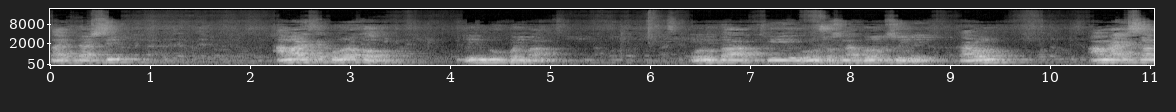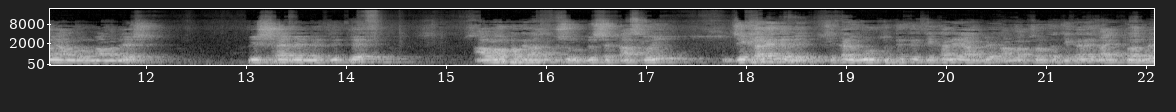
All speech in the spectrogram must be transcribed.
দায়িত্বে আসছি। আমার এতে কোন রকম বিন্দু পরিমাণ অনুতাপ কি অনুশোচনা কোনো কিছুই নেই। কারণ আমরা ইসলামী আন্দোলন বাংলাদেশ পীর সাহেবের নেতৃত্বে আল্লাহ রাজি উদ্দেশ্যে কাজ করি। যেখানে দেবে, সেখানে গুরুত্ব থেকে যেখানে আসবে, আল্লাহ সরকার যেখানে দায়িত্ব আসবে,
